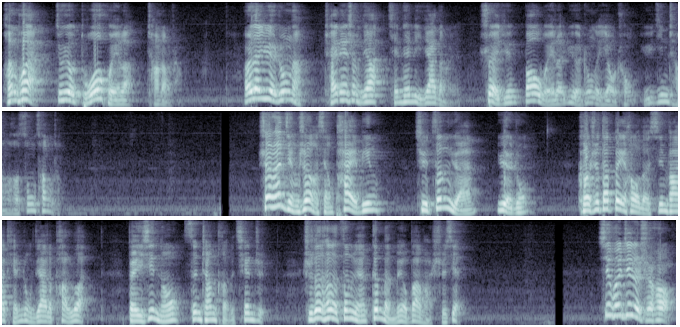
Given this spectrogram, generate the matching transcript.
很快就又夺回了长沼城。而在月中呢，柴田胜家、前田利家等人率军包围了月中的要冲于金城和松仓城。上杉景胜想派兵去增援月中，可是他背后的新发田重家的叛乱、北信农森长可的牵制，使得他的增援根本没有办法实现。幸亏这个时候，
